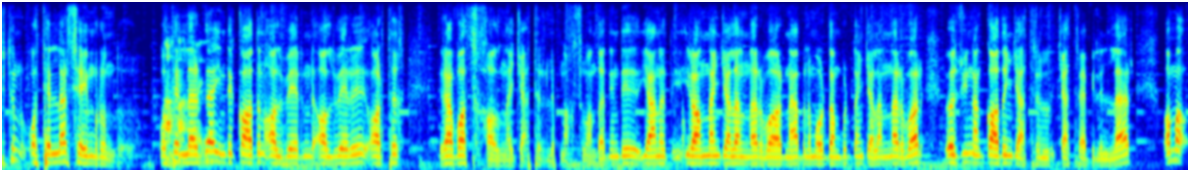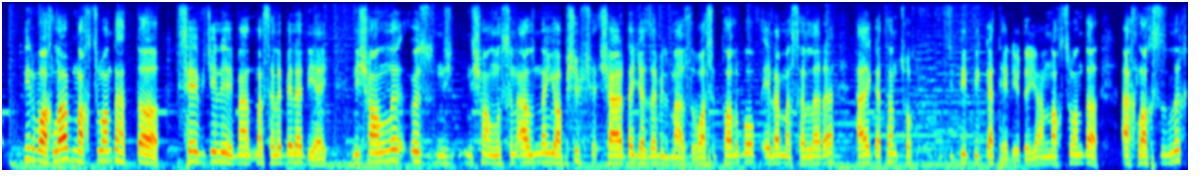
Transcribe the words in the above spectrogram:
bütün otellər Seymurundur. Otellərdə Aha, indi qadın alverini, alveri artıq rəvac halına gətirilib Naxçıvanda. İndi yəni İrandan gələnlər var, nə bilim oradan burdan gələnlər var. Özü ilə qadın gətiril gətirə bilirlər. Amma bir vaxtlar Naxçıvanda hətta sevgili mə məsələ belə deyək, nişanlı öz nişanlısının əlindən yapışıb şəhərdə gəzə bilməzdi. Vasif Talıbov elə məsələlərə həqiqətən çox ciddi diqqət edirdi. Yəni Naxçıvanda əxlaqsızlıq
